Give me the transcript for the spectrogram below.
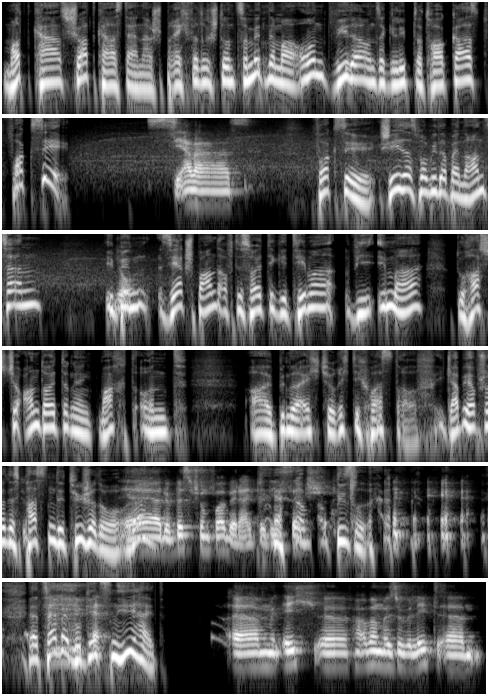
Modcast, Shortcast einer Sprechviertelstunde zum Mitnehmer und wieder unser geliebter Talkcast Foxy. Servus. Foxy, schön, dass wir wieder beieinander sind. Ich jo. bin sehr gespannt auf das heutige Thema. Wie immer, du hast schon Andeutungen gemacht und ah, ich bin da echt schon richtig heiß drauf. Ich glaube, ich habe schon das passende Tücher da, oder? Ja, ja, du bist schon vorbereitet. Ich ja, ein bisschen. Erzähl mal, wo geht's denn hier heute? Ähm, ich äh, habe mal so überlegt, ähm,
